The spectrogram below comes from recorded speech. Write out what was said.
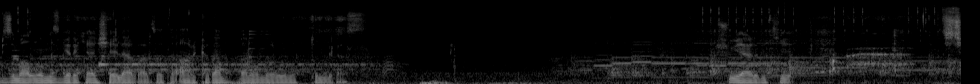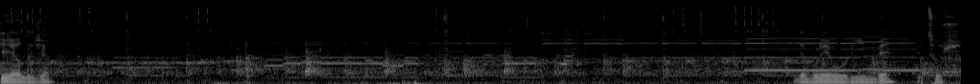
Bizim almamız gereken şeyler var zaten arkadan. Ben onları unuttum biraz. Şu yerdeki çiçeği alacağım. Bir de buraya uğrayayım bir, bir tur.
